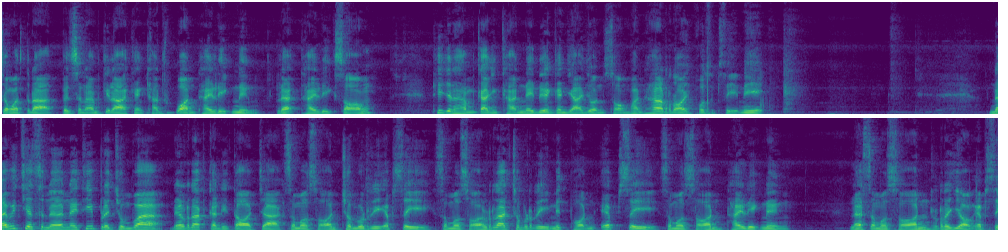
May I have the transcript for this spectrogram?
จังหวัดตราดเป็นสนามกีฬาแข่งขันฟุตบอลไทยลีก 1 และไทยลีก 2 ที่จะทำการแข่งขันในเดือนกันยายน 2564 นี้ นายวิเชียนเสนอในที่ประชุมว่าได้รับการติดต่อจากสโมสรชลบุรี FC สโมสรราชบุรีมิตรผล FC สโมสรไทยลีก1และสโมสรระยอง FC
